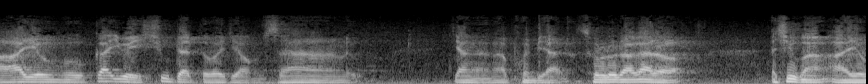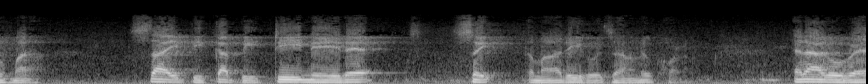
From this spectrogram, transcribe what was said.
အာယုံကိုကပ်၍ရှုတတ်သောကြောင့်ဇံလို့ကျမ်းဂန်ကဖွင့်ပြတယ်ဆိုလိုတာကတော့အရှုခံအာယုံမှာစိုက်ပြီးကပ်ပြီးတည်နေတဲ့စိတ်တမာရီကိုဇံလို့ခေါ်တာ အဲ့ဒါကိုပဲ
